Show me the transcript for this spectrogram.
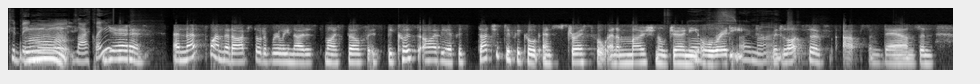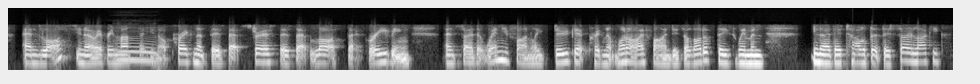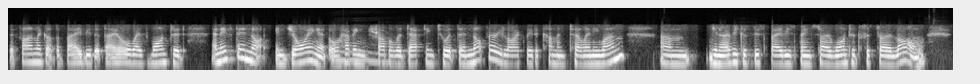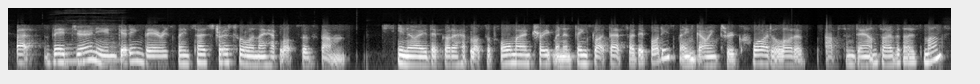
could be more likely. Mm. Yeah. And that's one that I've sort of really noticed myself is because IVF is such a difficult and stressful and emotional journey Oh, already so with lots of ups and downs and and loss, you know, every month that Mm. you're not pregnant there's that stress, there's that loss, that grieving. And so that when you finally do get pregnant, what I find is a lot of these women you know, they're told that they're so lucky because they finally got the baby that they always wanted. And if they're not enjoying it or having trouble adapting to it, they're not very likely to come and tell anyone. Um, you know, because this baby's been so wanted for so long. But their journey in getting there has been so stressful, and they have lots of, um, you know, they've got to have lots of hormone treatment and things like that. So their body's been going through quite a lot of ups and downs over those months.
